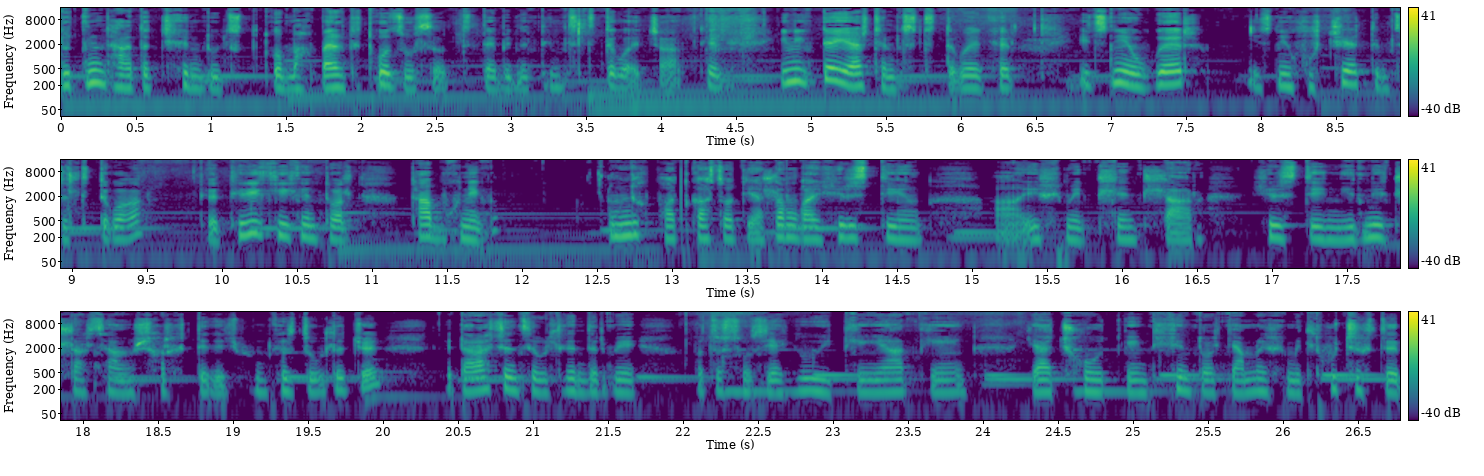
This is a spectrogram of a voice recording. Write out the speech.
нүдэнд хагдаж ихэнд үзэгддэггүй мах баригддаггүй зүйлсүүдтэй бид нэ тэмцэлтдэг байж байгаа. Тэгэхээр энийгдээ яаж тэмцэлтдэг вэ гэхээр эзний үгээр эзний хүчээр тэмцэлтдэг байгаа. Тэгэхээр тэрийг хийхэд тулд та бүхнийг өмнөх подкастууд ялангуяа Христийн эрх мэдлийн талаар Христийн нэрний талаар сайн унших хэрэгтэй гэж би үнэхээр зөвлөж байна. Тэгээ дараагийн цэвэрлэгэн дээр би бузар сус яг юу идгийг, яадгийг, яаж хөөдгийг тэхийн тулд ямар их мэдл хүч хэрэгтэй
